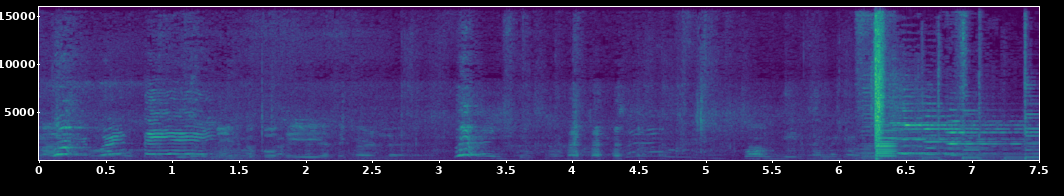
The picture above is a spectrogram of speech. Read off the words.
Happy birthday! Name ko po kay Ate Carla. Thank you, sir. Pogi talaga.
